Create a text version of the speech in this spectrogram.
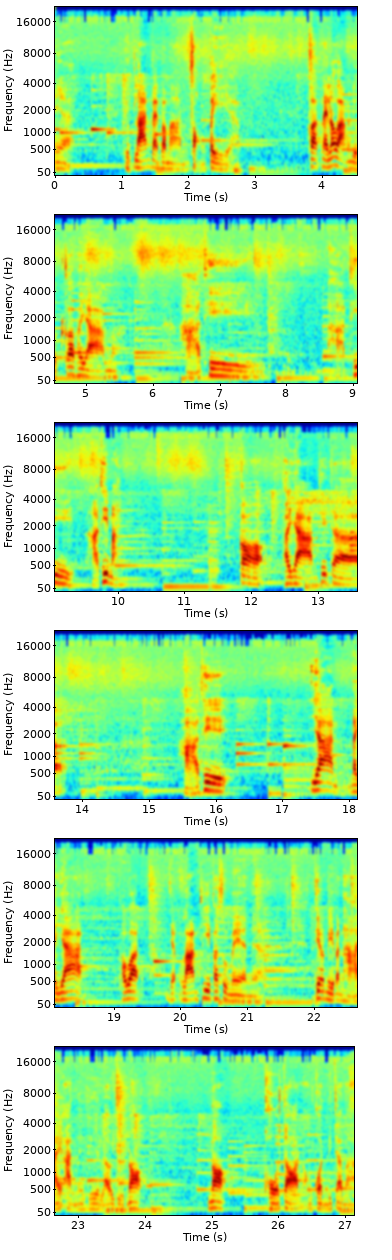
เนี่ยหยุดร้านไปประมาณ 2 ปีครับก็ในระหว่างหยุดก็พยายามหาที่หาที่หาที่ใหม่ ก็พยายามที่จะหาที่ย่านในย่าน เพราะว่าอย่างร้านที่พัสุเมนเนี่ยที่เรามีปัญหาอีกอันหนึงคือเราอยู่นอกนอก โคจรของคนที่จะมา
